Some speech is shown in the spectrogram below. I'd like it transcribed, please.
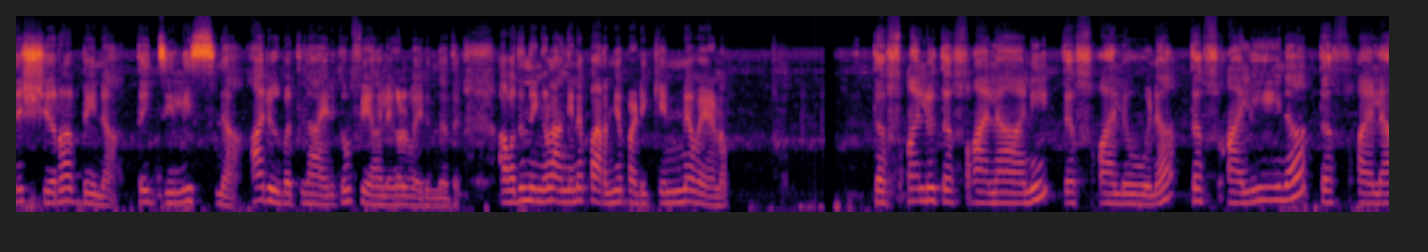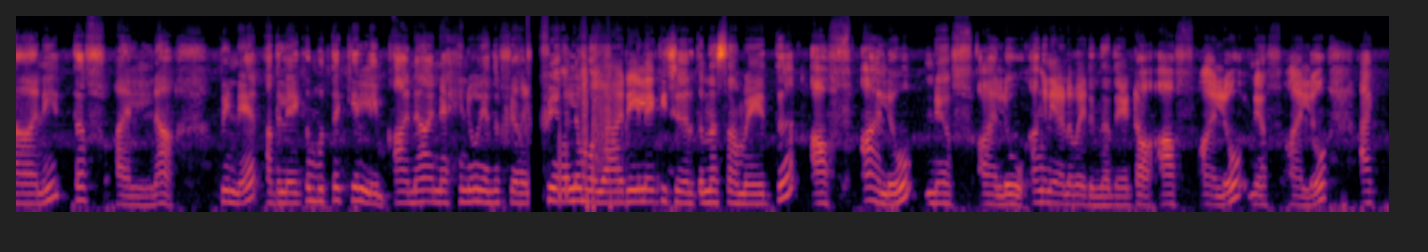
തെഷിറബിന തെജിലിസ്ന ആ രൂപത്തിലായിരിക്കും ഫിയലുകൾ വരുന്നത്. അപ്പോൾ അത് നിങ്ങൾ അങ്ങനെ പറഞ്ഞ് പഠിക്കുന്ന വേണം. തഫ് അലു തഫ് അലാനി തഫ് അലൂന തഫ് അലീന തഫ് അലാനി തഫ് തഫ്അൽന. പിന്നെ അതിലേക്ക് മുത്തക്കല്ലിം അന നെഹ്നു എന്ന് ഫിയൽ മുലാരിയിലേക്ക് ചേർക്കുന്ന സമയത്ത് അഫ് അലു നെഫ് അലു അങ്ങനെയാണ് വരുന്നത് കേട്ടോ. അഫ് അലു നെഫ് അലു അക്തുബു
